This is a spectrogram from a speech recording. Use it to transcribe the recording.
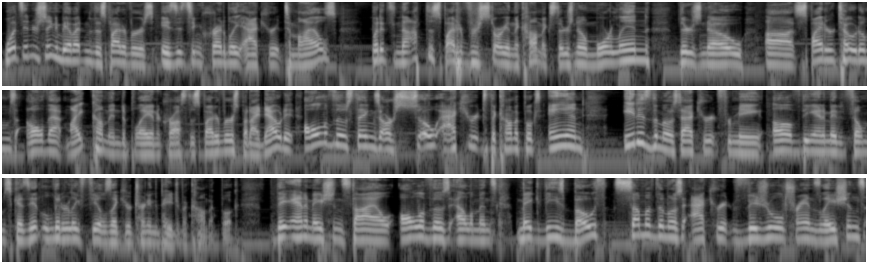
what's interesting to me about Into the Spider Verse is it's incredibly accurate to Miles but it's not the Spider Verse story in the comics. There's no Morlun, there's no uh, spider totems. All that might come into play in Across the Spider Verse, but I doubt it. All of those things are so accurate to the comic books, and it is the most accurate for me of the animated films because it literally feels like you're turning the page of a comic book. The animation style, all of those elements make these both some of the most accurate visual translations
